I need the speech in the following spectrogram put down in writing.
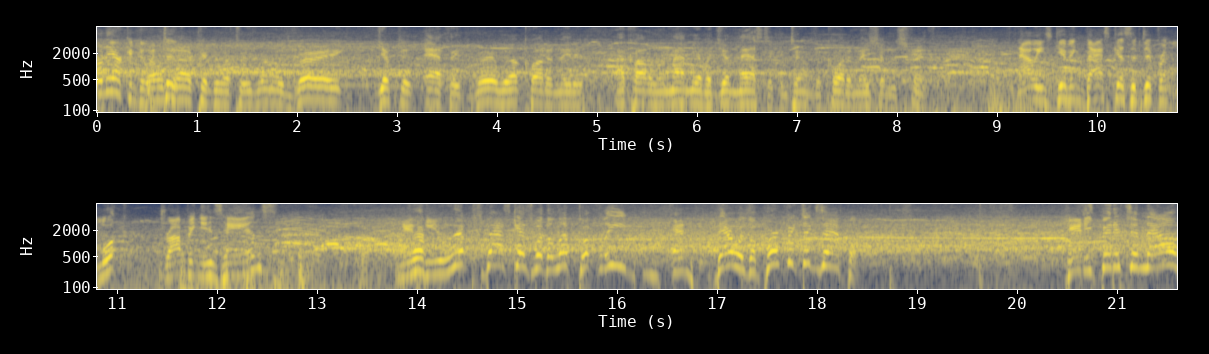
Donaire can do it too. Donaire can do it too. He's one of those very gifted athlete, very well coordinated. I call him remind me of a gymnastic in terms of coordination and strength. Now he's giving Vazquez a different look, dropping his hands. And he rips Vazquez with a left hook lead. And there was a perfect example. Can he finish him now?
